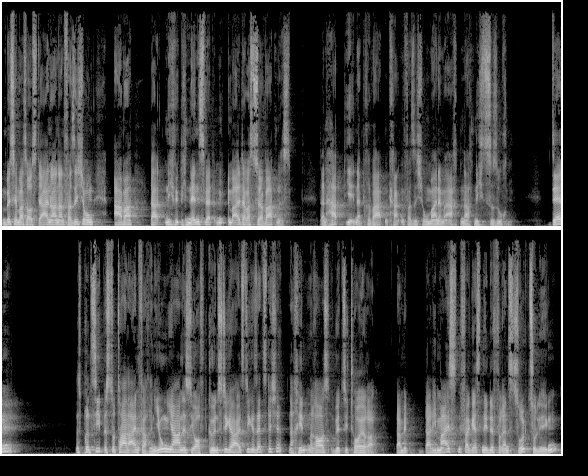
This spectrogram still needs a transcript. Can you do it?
ein bisschen was aus der einen oder anderen Versicherung, aber da nicht wirklich nennenswert im Alter was zu erwarten ist, dann habt ihr in der privaten Krankenversicherung meinem Erachten nach nichts zu suchen. Denn das Prinzip ist total einfach. In jungen Jahren ist sie oft günstiger als die gesetzliche, nach hinten raus wird sie teurer. Damit, da die meisten vergessen, die Differenz zurückzulegen,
